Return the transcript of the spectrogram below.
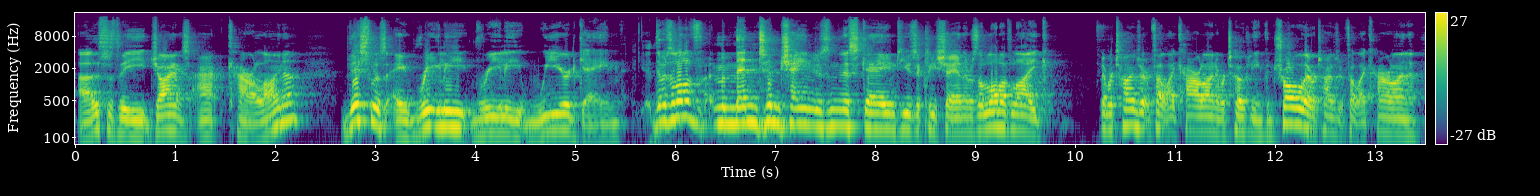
Uh, this was the Giants at Carolina. This was a really, really weird game. There was a lot of momentum changes in this game, to use a cliche, and there was a lot of like there were times where it felt like Carolina were totally in control. There were times where it felt like Carolina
